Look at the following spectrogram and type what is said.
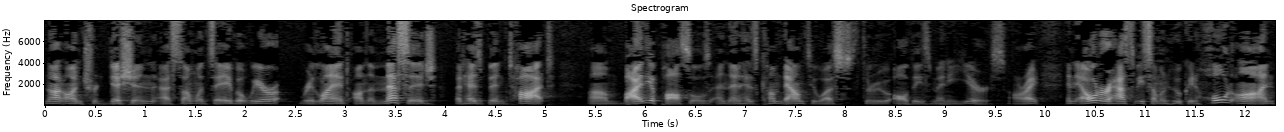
not on tradition, as some would say, but we are reliant on the message that has been taught um, by the apostles and then has come down to us through all these many years. All right? An elder has to be someone who can hold on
